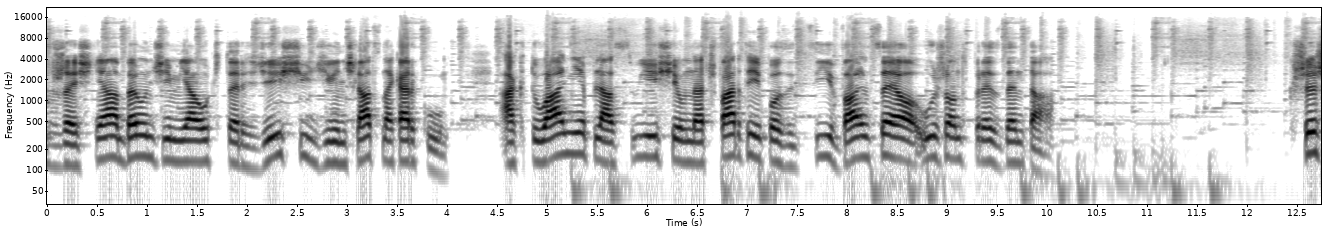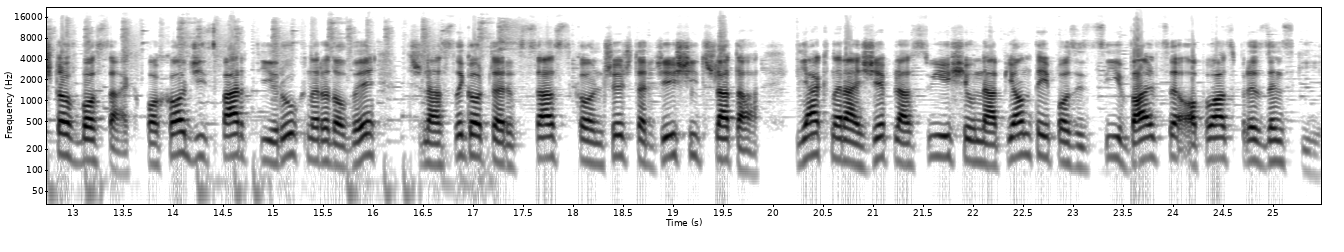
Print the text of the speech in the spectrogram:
września będzie miał 49 lat na karku. Aktualnie plasuje się na czwartej pozycji w walce o urząd prezydenta. Krzysztof Bosak pochodzi z partii Ruch Narodowy. 13 czerwca skończy 43 lata. Jak na razie plasuje się na piątej pozycji w walce o pałac prezydencki.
